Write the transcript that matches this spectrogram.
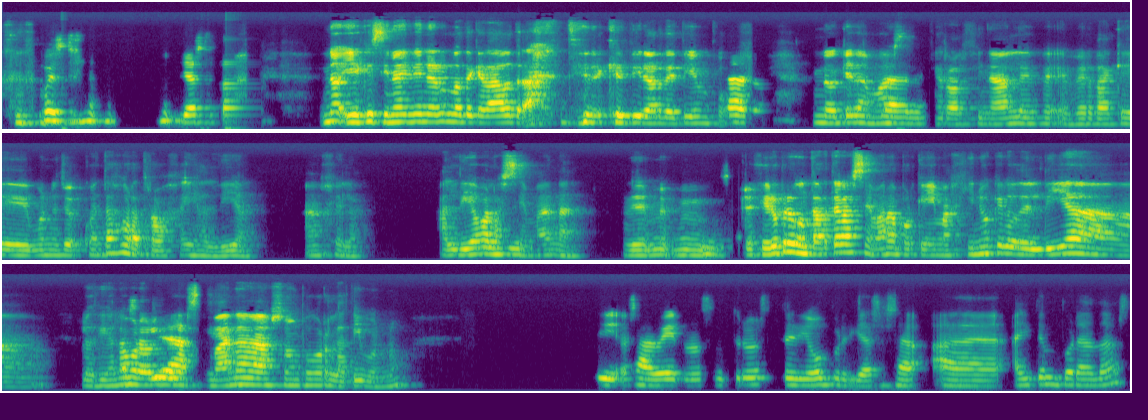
pues ya está. No, y es que si no hay dinero no te queda otra, tienes que tirar de tiempo. No queda más, pero al final es, es, verdad que, bueno, yo, ¿cuántas horas trabajáis al día, Ángela? ¿Al día o a la semana? Mm, prefiero preguntarte la semana porque imagino que lo del día, los días laborables de la semana son un poco relativos, ¿no? Sí, o sea, a ver, nosotros te digo por días, o sea, hay temporadas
